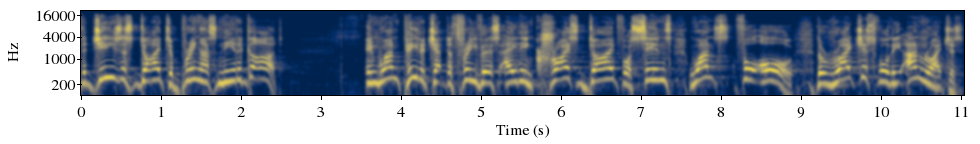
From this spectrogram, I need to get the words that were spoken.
that Jesus died to bring us near to God. In 1 Peter chapter 3 verse 18, Christ died for sins once for all, the righteous for the unrighteous,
